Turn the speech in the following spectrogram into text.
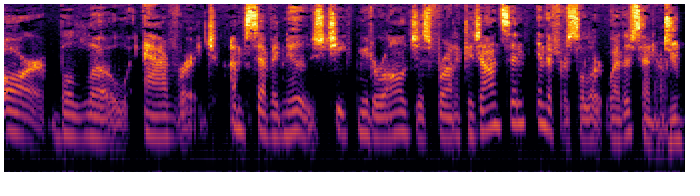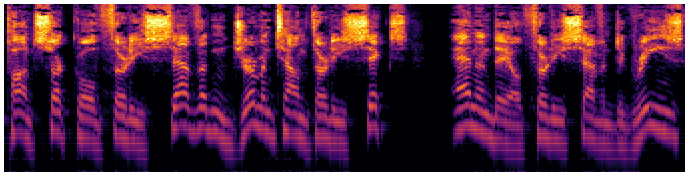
are below average average. I'm 7 News Chief Meteorologist Veronica Johnson in the First Alert Weather Center. DuPont Circle 37, Germantown 36, Annandale 37 degrees.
